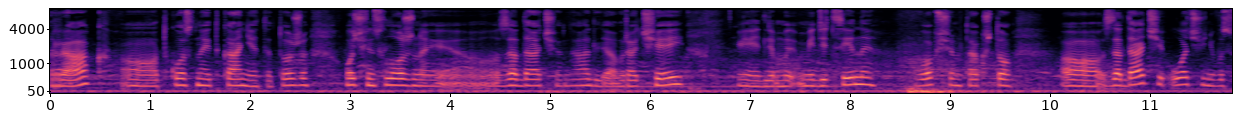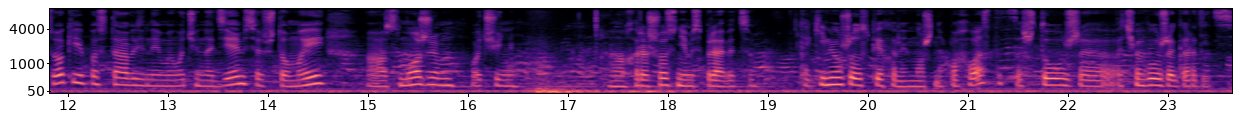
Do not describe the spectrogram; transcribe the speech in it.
рак э, костной ткани. Это тоже очень сложная э, задача да, для врачей и для медицины. В общем, так что э, задачи очень высокие поставлены, мы очень надеемся, что мы э, сможем очень э, хорошо с ними справиться. Какими уже успехами можно похвастаться? Что уже, чем вы уже гордитесь?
